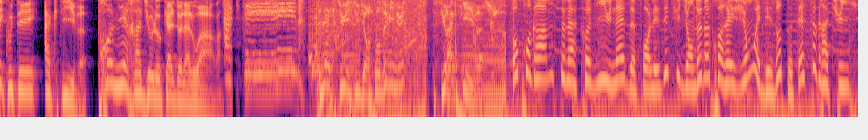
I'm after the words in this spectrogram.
Vous écoutez Active, première radio locale de la Loire. Active. L'actu étudiante en deux minutes sur Active. Au programme ce mercredi, une aide pour les étudiants de notre région et des autotests gratuits.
